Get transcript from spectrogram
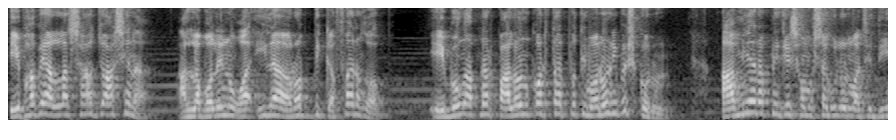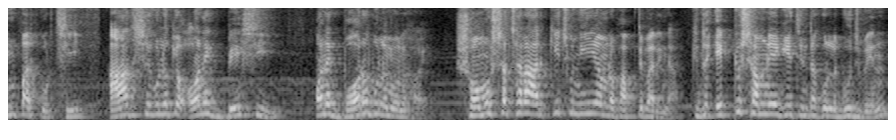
এভাবে আল্লাহর সাহায্য আসে না। আল্লাহ বলেন, ওয়া ইলা রব্বিকা ফারগব। এবং আপনার পালনকর্তার প্রতি মনোনিবেশ করুন। আমি আর আপনি যে সমস্যাগুলোর মাঝে দিন পার করছি, আজ সেগুলোকে অনেক বেশি, অনেক বড় বলে মনে হয়। সমস্যা ছাড়া আর কিছু নিয়ে আমরা ভাবতে পারি না। কিন্তু একটু সামনে এগিয়ে চিন্তা করলে বুঝবেন,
